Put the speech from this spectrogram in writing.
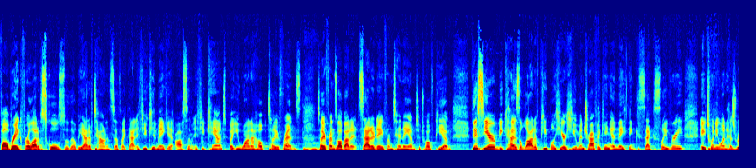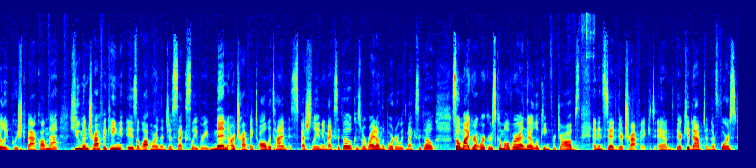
fall break for a lot of schools, so they'll be out of town and stuff like that. If you can make it, awesome. If you can't, but you want to help, tell your friends. Mm-hmm. Tell your friends all about it. Saturday from 10 a.m. to 12 p.m. This year, because a lot of people hear human trafficking and they think sex slavery, A21 has really pushed back on that. Human trafficking trafficking is a lot more than just sex slavery. Men are trafficked all the time, especially in New Mexico, because we're right on the border with Mexico. So migrant workers come over and they're looking for jobs, and instead they're trafficked and they're kidnapped and they're forced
